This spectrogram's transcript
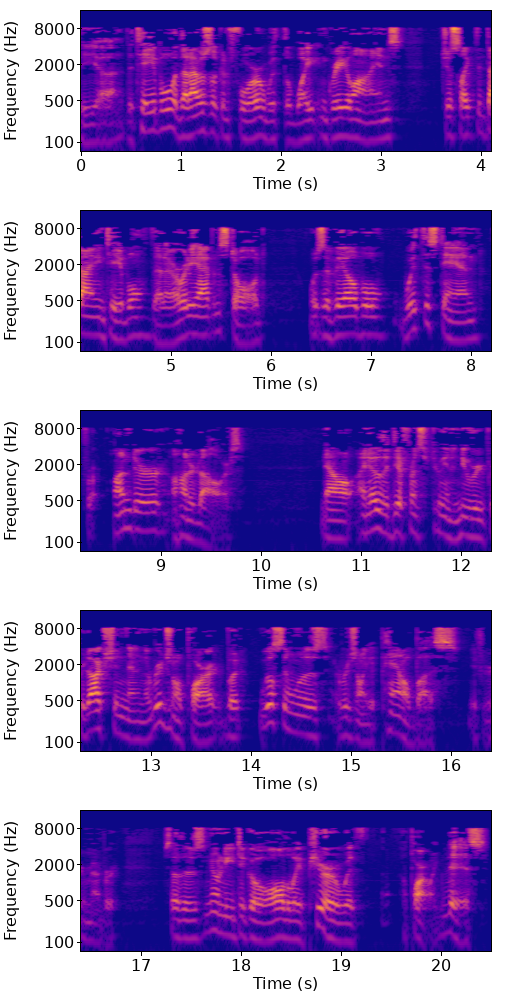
The, uh, the table that I was looking for with the white and gray lines, just like the dining table that I already have installed, was available with the stand for under $100. Now, I know the difference between a new reproduction and an original part, but Wilson was originally a panel bus, if you remember. So there's no need to go all the way pure with a part like this.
